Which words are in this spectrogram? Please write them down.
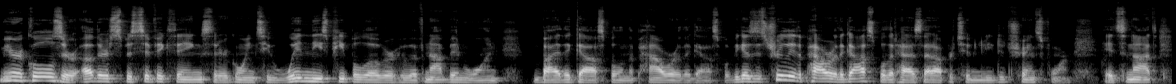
miracles or other specific things that are going to win these people over who have not been won. By the gospel and the power of the gospel because it's truly the power of the gospel that has that opportunity to transform. It's not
